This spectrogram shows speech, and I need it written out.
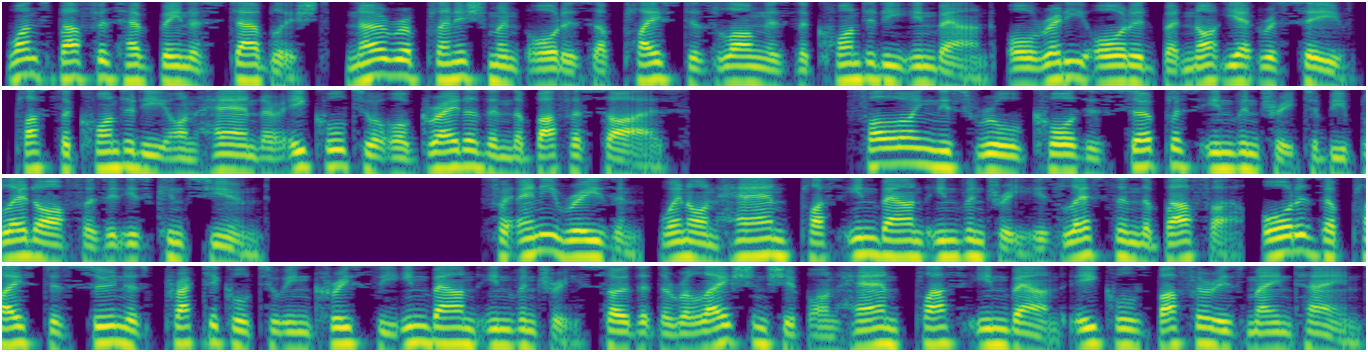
Once buffers have been established, no replenishment orders are placed as long as the quantity inbound already ordered but not yet received plus the quantity on hand are equal to or greater than the buffer size. Following this rule causes surplus inventory to be bled off as it is consumed. For any reason, when on hand plus inbound inventory is less than the buffer, orders are placed as soon as practical to increase the inbound inventory so that the relationship on hand plus inbound equals buffer is maintained.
